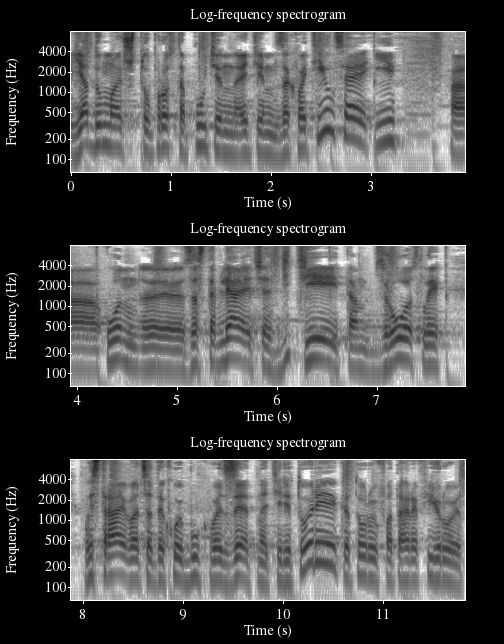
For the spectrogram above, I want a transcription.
я думаю, что просто Путин этим захватился и а, он э, заставляет сейчас детей, там, взрослых выстраиваться такой буквой Z на территории, которую фотографируют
